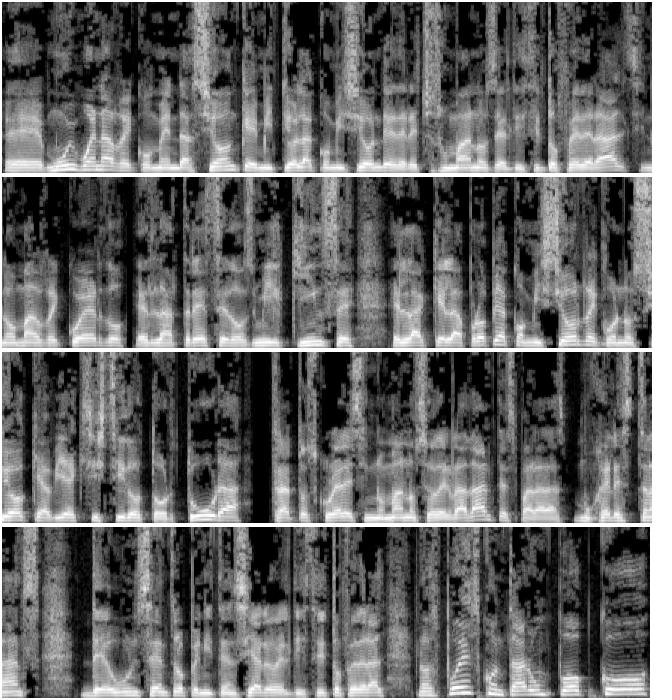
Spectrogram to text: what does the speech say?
eh, muy buena recomendación que emitió la Comisión de Derechos Humanos del Distrito Federal, si no mal recuerdo, es la 13-2015, en la que la propia comisión reconoció que había existido tortura, tratos crueles, inhumanos o degradantes para las mujeres trans de un centro penitenciario del Distrito Federal. ¿Nos puedes contar un poco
